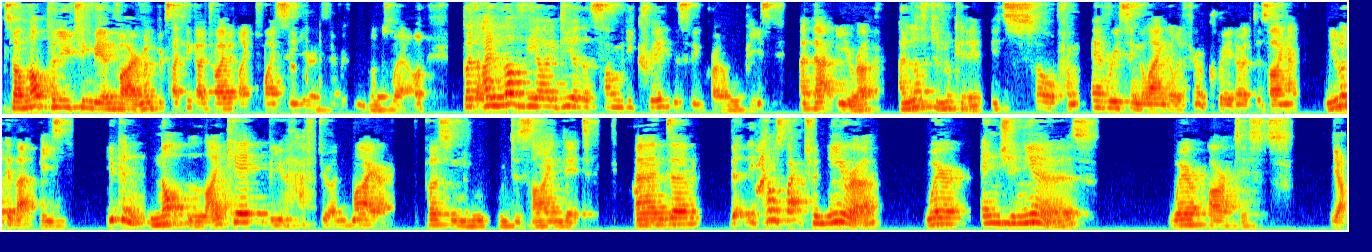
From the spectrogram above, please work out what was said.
So I'm not polluting the environment because I think I drive it like twice a year if everything goes well. But I love the idea that somebody created this incredible piece at that era. I love to look at it. It's so from every single angle. If you're a creator, a designer, and you look at that piece, you can not like it, but you have to admire the person who, who designed it. And um, it comes back to an era where engineers were artists. Yeah.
